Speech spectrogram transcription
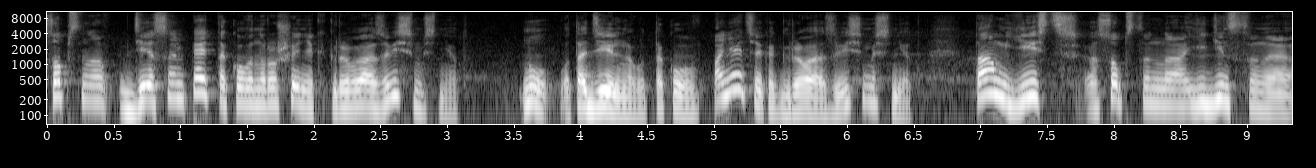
Собственно, в DSM-5 такого нарушения, как игровая зависимость, нет. Ну, вот отдельно вот такого понятия, как игровая зависимость, нет. Там есть, э, собственно, единственный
